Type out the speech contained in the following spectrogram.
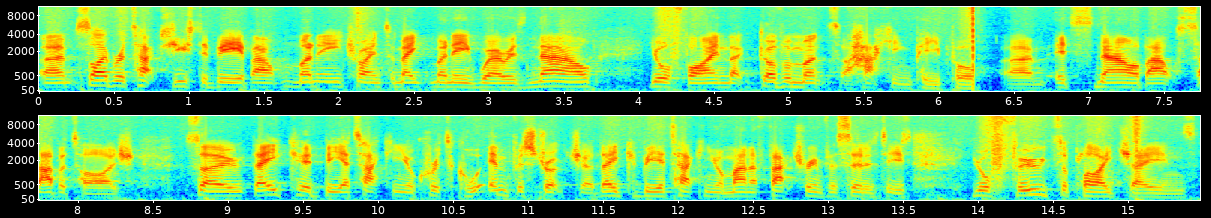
Um, cyber attacks used to be about money, trying to make money, whereas now you'll find that governments are hacking people. Um, it's now about sabotage. So they could be attacking your critical infrastructure, they could be attacking your manufacturing facilities, your food supply chains,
